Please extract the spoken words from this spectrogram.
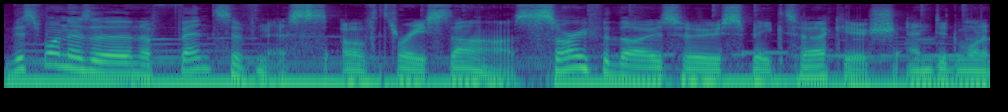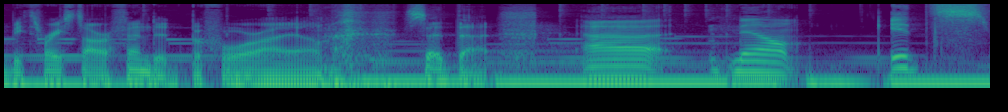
This one is an offensiveness of three stars. Sorry for those who speak Turkish and didn't want to be three star offended before I um, said that. Uh, now, it's.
